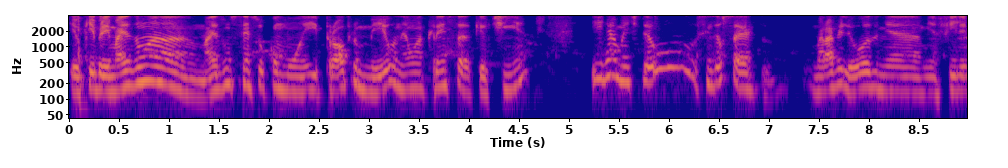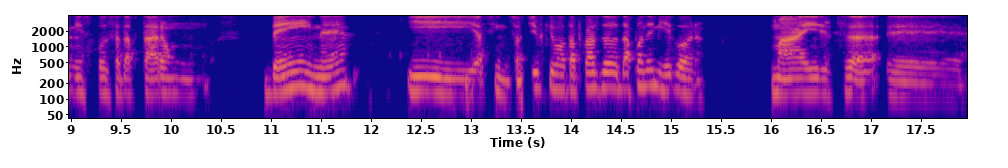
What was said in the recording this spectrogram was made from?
eu quebrei mais uma, mais um senso comum aí próprio meu, né? Uma crença que eu tinha e realmente deu, assim, deu certo. Maravilhoso. Minha, minha filha e minha esposa se adaptaram bem, né? E, assim, só tive que voltar por causa da, da pandemia agora. Mas é,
